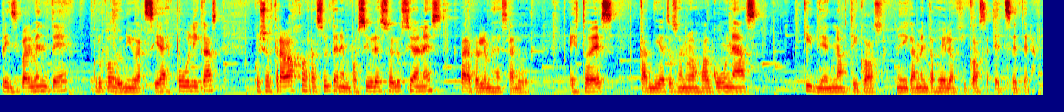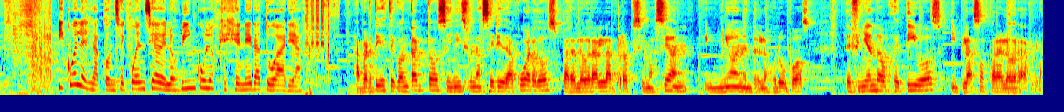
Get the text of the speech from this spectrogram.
principalmente grupos de universidades públicas cuyos trabajos resulten en posibles soluciones para problemas de salud. Esto es, candidatos a nuevas vacunas, kit diagnósticos, medicamentos biológicos, etc. ¿Y cuál es la consecuencia de los vínculos que genera tu área? A partir de este contacto se inicia una serie de acuerdos para lograr la aproximación y unión entre los grupos, definiendo objetivos y plazos para lograrlo.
